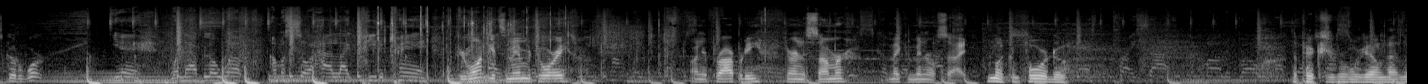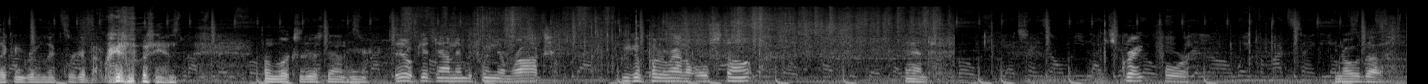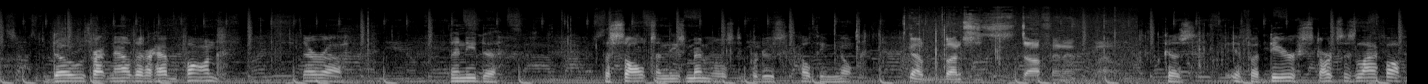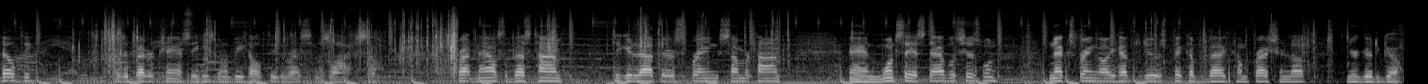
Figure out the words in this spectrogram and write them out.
Let's go to work. Yeah, when I blow up, I'ma soar high like Peter Pan. If you want to get some inventory on your property during the summer, make a mineral site. I'm looking forward to the pictures we're gonna get on that LickNGro lick we're about ready to put in. From the looks of this down here. It'll get down in between them rocks. You can put it around an old stump. And it's great for, you know, the does right now that are having fawns. They're, uh, they need the, the salts and these minerals to produce healthy milk. It's got a bunch of stuff in it. Because if a deer starts his life off healthy, there's a better chance that he's going to be healthy the rest of his life. So right now it's the best time to get it out there, spring, summertime. And once they establish this one, next spring all you have to do is pick up a bag, come freshen it up, and you're good to go.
